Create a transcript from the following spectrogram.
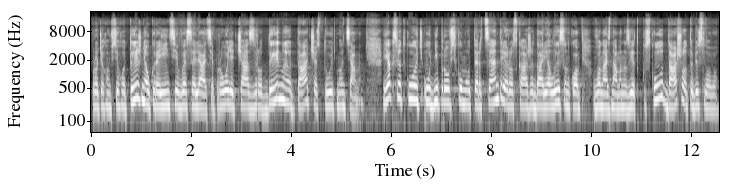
Протягом всього тижня українці веселяться, проводять час з родиною та частують млинцями. Як святкують у Дніпровському терцентрі, розкаже Дар'я Лисенко. Вона з нами на зв'язку. Дашо, тобі слово.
